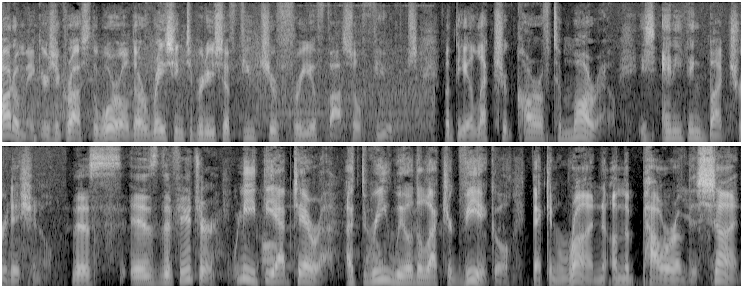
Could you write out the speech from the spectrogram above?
Automakers across the world are racing to produce a future free of fossil fuels. But the electric car of tomorrow is anything but traditional. This is the future. Meet the Aptera, a three wheeled electric vehicle that can run on the power of the sun.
